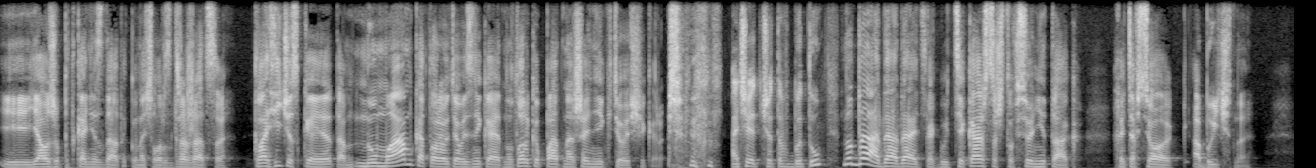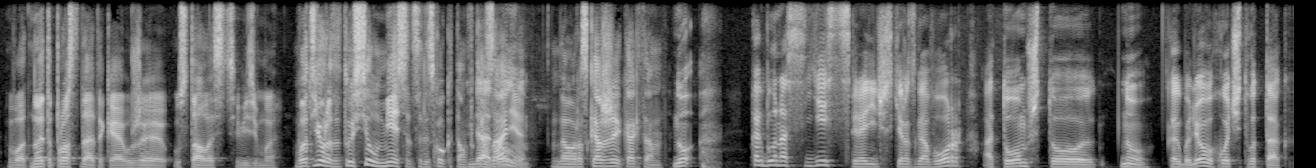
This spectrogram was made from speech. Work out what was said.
И я уже под конец, да, такой начал раздражаться. Классическая там, ну, мам, которая у тебя возникает, но только по отношению к теще, короче. а что, это что-то в быту? Ну да, да, да, как бы тебе кажется, что все не так, хотя все обычно. Вот, но это просто, да, такая уже усталость, видимо. Вот, Юра, ты тусил месяц или сколько там в Да, Казани? долго. Ну, расскажи, как там? Ну, как бы у нас есть периодический разговор о том, что, ну, как бы Лева хочет вот так.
